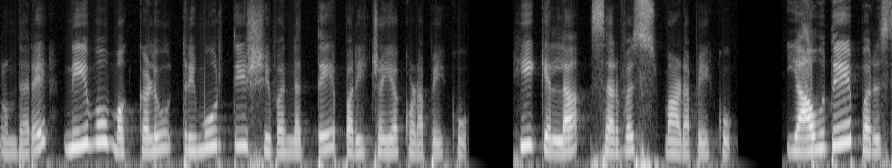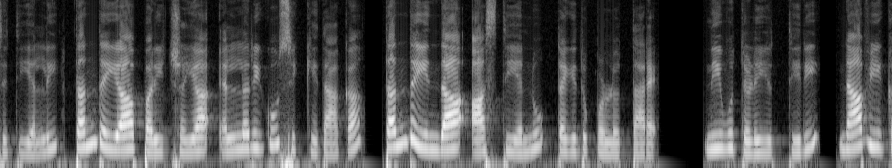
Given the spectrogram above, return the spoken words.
ಅಂದರೆ ನೀವು ಮಕ್ಕಳು ತ್ರಿಮೂರ್ತಿ ಶಿವನತ್ತೇ ಪರಿಚಯ ಕೊಡಬೇಕು. ಹೀಗೆಲ್ಲ ಸರ್ವಿಸ್ ಮಾಡಬೇಕು. ಯಾವುದೇ ಪರಿಸ್ಥಿತಿಯಲ್ಲಿ ತಂದೆಯ ಪರಿಚಯ ಎಲ್ಲರಿಗೂ ಸಿಕ್ಕಿದಾಗ ತಂದೆಯಿಂದ ಆಸ್ತಿಯನ್ನು ತೆಗೆದುಕೊಳ್ಳುತ್ತಾರೆ. ನೀವು ತಿಳಿಯುತ್ತೀರಿ. ನಾವೀಗ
